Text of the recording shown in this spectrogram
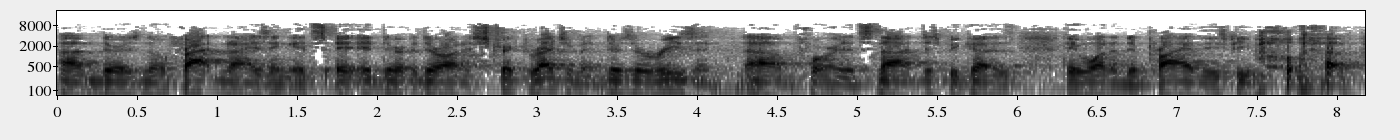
um, there is no fraternizing. It's it, it, they're, they're on a strict regimen. There's a reason um, for it. It's not just because they want to deprive these people of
